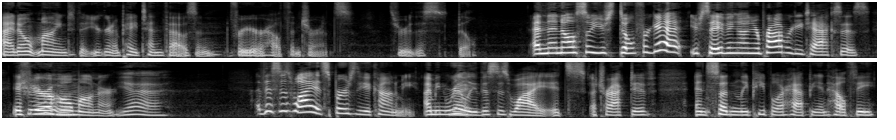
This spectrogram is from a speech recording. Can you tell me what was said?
I don't mind that you're going to pay ten thousand for your health insurance through this bill. And then also, you don't forget you're saving on your property taxes if you're a homeowner. Yeah. This is why it spurs the economy. I mean, really, Right. this is why it's attractive, and suddenly people are happy and healthy,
